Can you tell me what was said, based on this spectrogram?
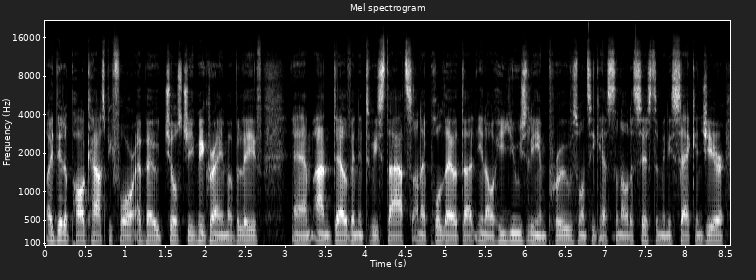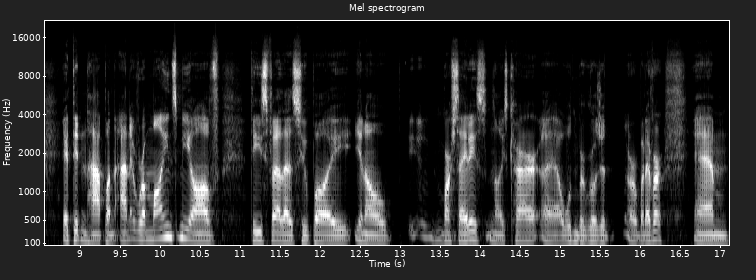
I did a podcast before about just Jimmy Graham, I believe, um, and delving into his stats, and I pulled out that you know he usually improves once he gets to know the system in his second year. It didn't happen, and it reminds me of these fellas who buy, you know. Mercedes, nice car. Uh, I wouldn't begrudge it or whatever. Um,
